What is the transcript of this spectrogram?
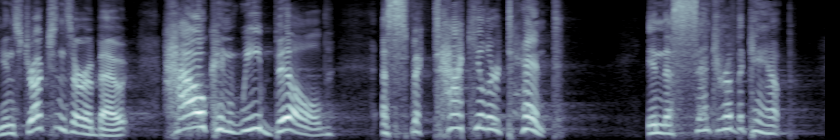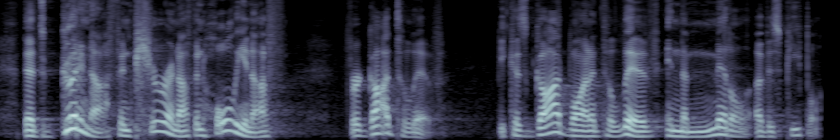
The instructions are about how can we build a spectacular tent in the center of the camp that's good enough and pure enough and holy enough for God to live. Because God wanted to live in the middle of his people.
